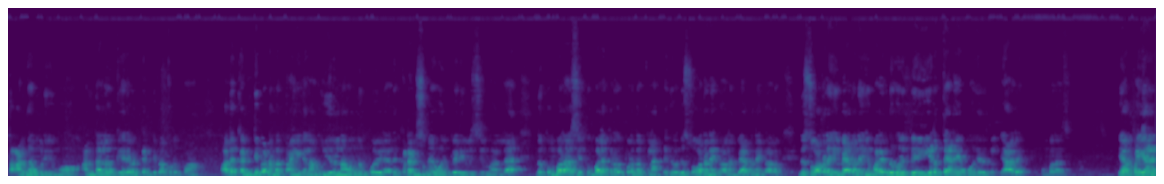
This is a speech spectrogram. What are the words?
தாங்க முடியுமோ அந்த அளவுக்கு இறைவன் கண்டிப்பாக கொடுப்பான். அதை கண்டிப்பாக நம்ம தாங்கிக்கலாம். உயிரெல்லாம் ஒன்றும் போயிடாது. கடன் சுமை ஒரு பெரிய விஷயமா இல்லை. இந்த கும்பராசி கும்பலக்கணம் பிறந்தவர்களாம் இது வந்து சோதனை காலம் வேதனை காலம். இந்த சோதனை வேதனைக்கு மறைந்து ஒரு பெரிய இடத்தை அடைய போகிறீர்கள். யார்? கும்பராசி. என் பையன்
